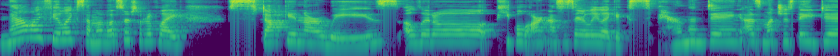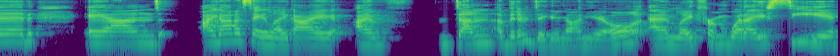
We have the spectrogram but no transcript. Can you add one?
now I feel like some of us are sort of like stuck in our ways a little. People aren't necessarily like experimenting as much as they did. And I gotta say, like, I, I've, done a bit of digging on you and like from what i see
